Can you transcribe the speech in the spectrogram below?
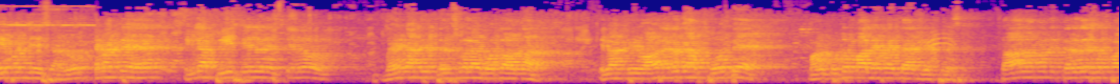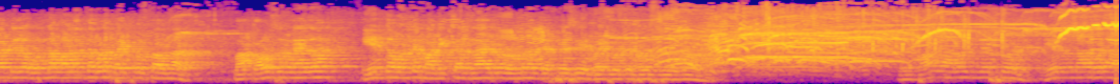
ఏ పని చేశారు? ఏమంటే ఇంకా పీసీలు ఎస్టీలు మైనార్టీ తెలుసుకోలేకపోతా ఉన్నారు. ఇలాంటి వాళ్ళ పోతే మన కుటుంబాలు ఏమవుతాయని చెప్పేసి. చాలా మంది తెలుగుదేశం పార్టీలో ఉన్న వాళ్ళంతా కూడా బయటకు వస్తూ ఉన్నారు. మాకు అవసరం లేదు. ఈయనతో ఉంటే మా నిక్కర్ నాయకులు ఉండదని చెప్పేసి బయటకు వచ్చే పరిస్థితి ఉంది. బాగా చేసుకోండి. ఏదున్నా కూడా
